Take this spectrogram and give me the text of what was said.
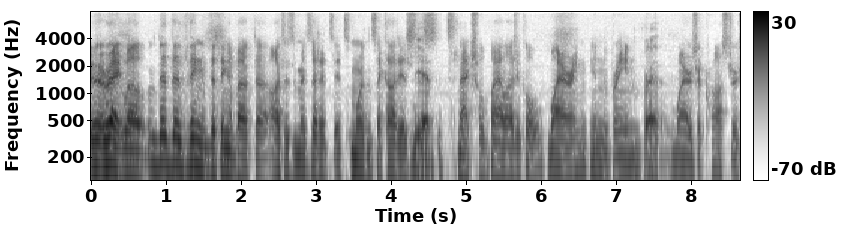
uh, right. Well, the, the thing the thing about uh, autism is that it's it's more than psychology. It's, it's, it's an actual biological wiring in the brain. Right. Uh, wires are crossed or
